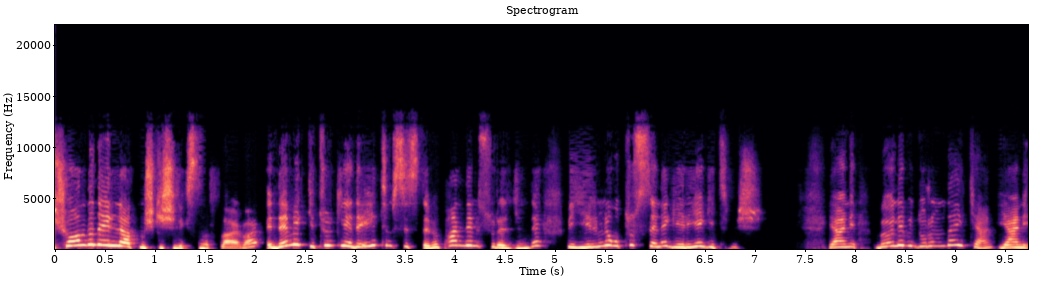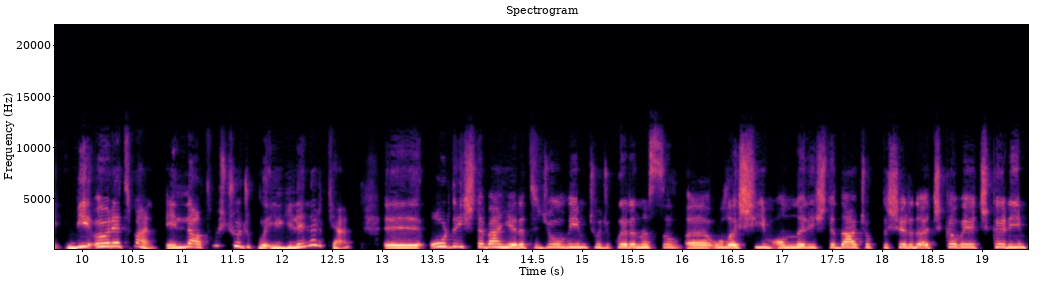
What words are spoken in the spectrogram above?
Şu anda da 50-60 kişilik sınıflar var. E demek ki Türkiye'de eğitim sistemi pandemi sürecinde bir 20-30 sene geriye gitmiş. Yani böyle bir durumdayken yani bir öğretmen 50-60 çocukla ilgilenirken e, orada işte ben yaratıcı olayım, çocuklara nasıl e, ulaşayım, onları işte daha çok dışarıda açık havaya çıkarayım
